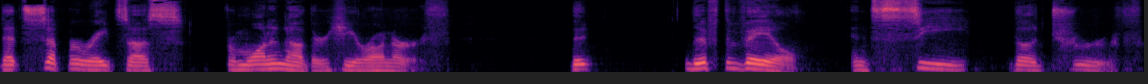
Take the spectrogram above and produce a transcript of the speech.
that separates us from one another here on earth. The, lift the veil and see the truth.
